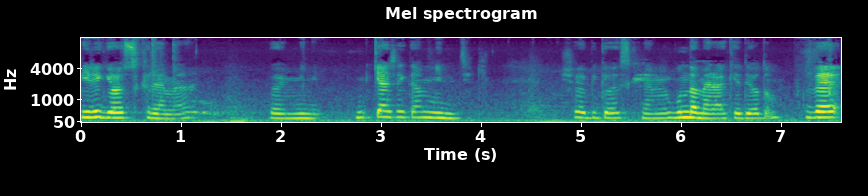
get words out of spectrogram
Biri göz kremi. Böyle mini. Gerçekten minicik. Şöyle bir göz kremi. Bunu da merak ediyordum. Ve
